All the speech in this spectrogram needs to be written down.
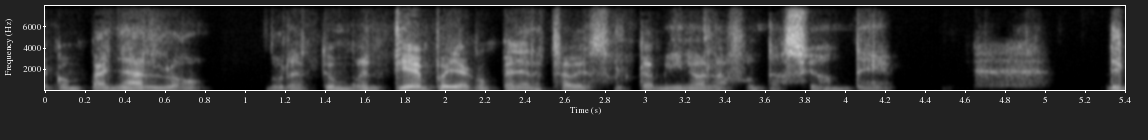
acompañarlo durante un buen tiempo y acompañar a través del camino a la fundación de, de.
